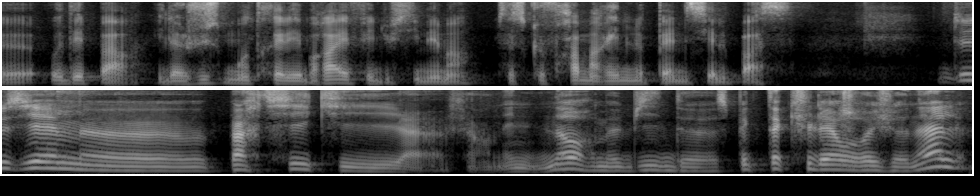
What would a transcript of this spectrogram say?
euh, au départ. Il a juste montré les bras et fait du cinéma. C'est ce que fera Marine Le Pen si elle passe. Deuxième parti qui a fait un énorme bid spectaculaire au régional,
